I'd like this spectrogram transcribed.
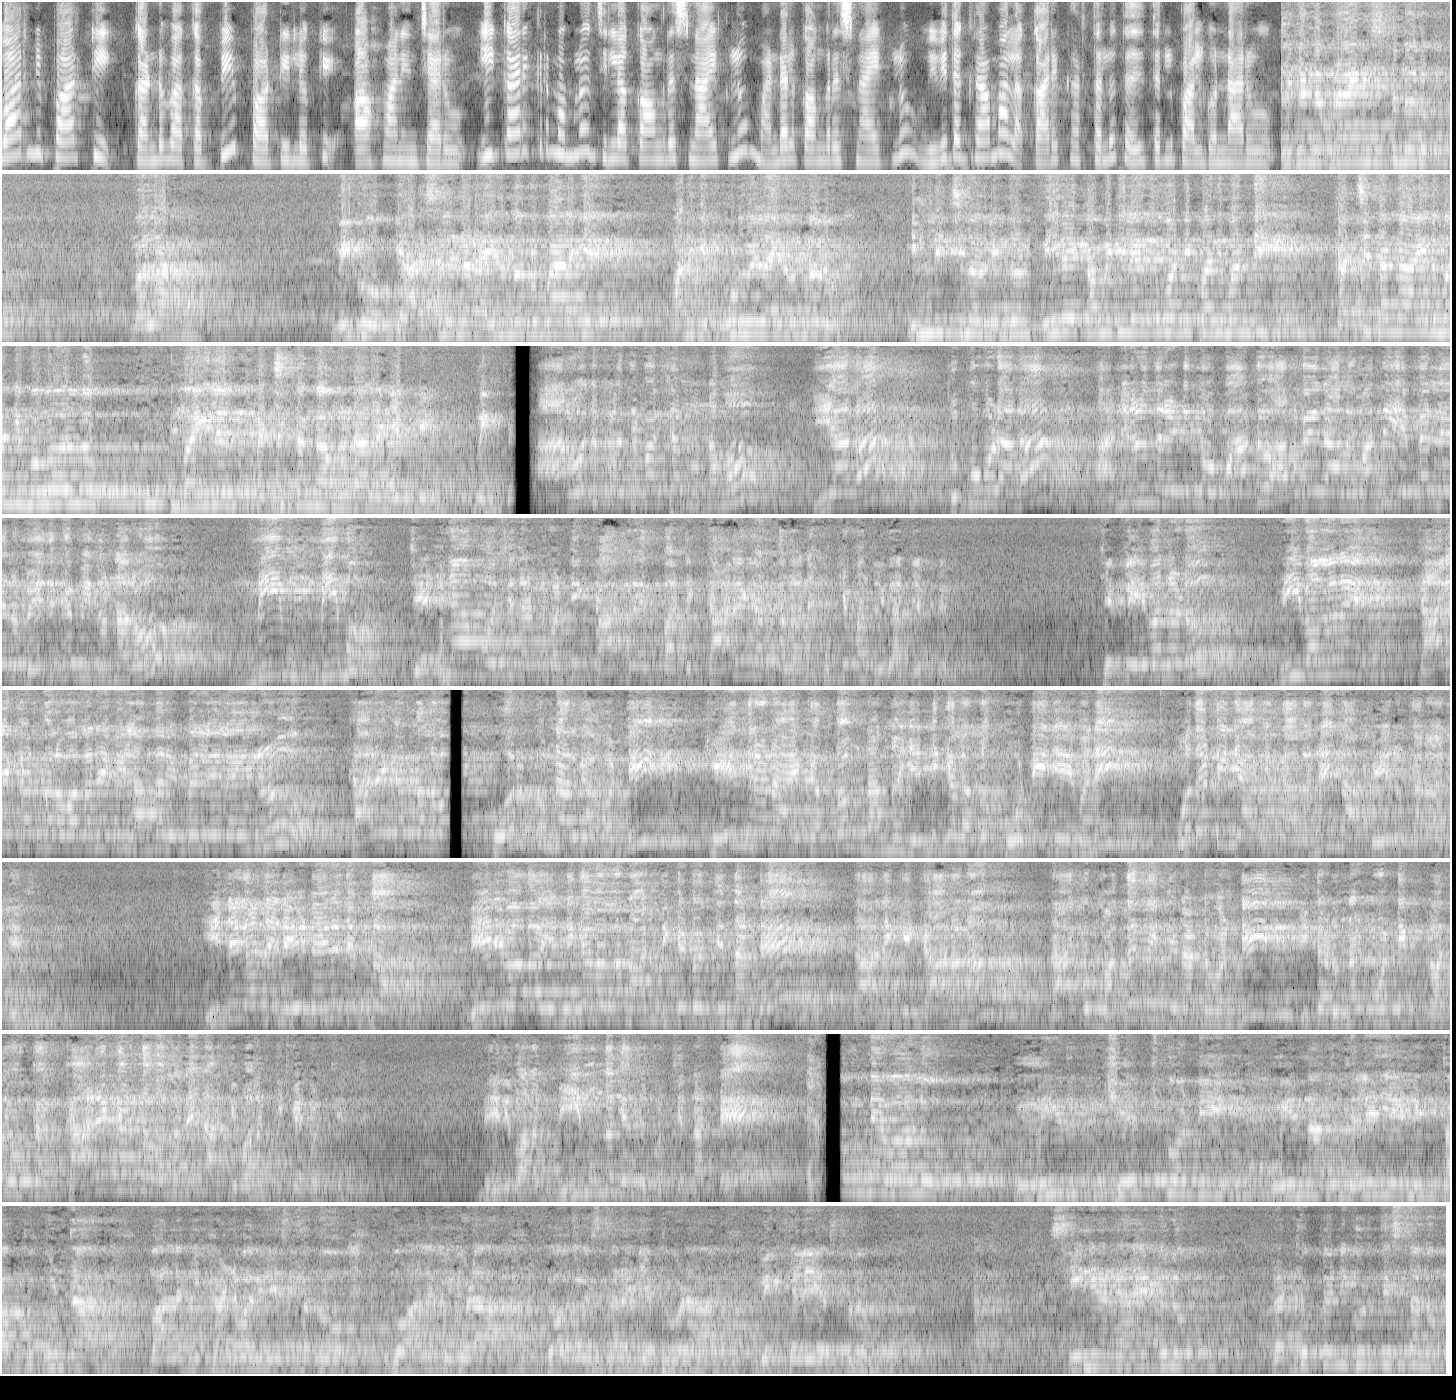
వారిని పార్టీ కండువా కప్పి పార్టీలోకి ఆహ్వానించారు. ఈ కార్యక్రమంలో జిల్లా కాంగ్రెస్ నాయకులు మండల కాంగ్రెస్ నాయకులు వివిధ గ్రామాల కార్యకర్తలు తదితరులు పాల్గొన్నారు. మళ్ళా మీకు గ్యాస్ సిలిండర్ ఐదు వందల రూపాయలకే మనకి మూడు వేల ఐదు వందలు ఇండ్లు ఇచ్చినారు ఇందులో మీరే కమిటీలు వేసుకోండి పది మంది ఖచ్చితంగా ఐదు మంది మగవాళ్ళు. మహిళలు ఖచ్చితంగా ఉండాలని చెప్పి మీకు ఆ రోజు ప్రతిపక్షం ఉన్నాము ఇవాళ తుక్కుగూడాల అనిరుద్ధ రెడ్డితో పాటు అరవై నాలుగు మంది ఎమ్మెల్యేలు వేదిక మీద ఉన్నారు. మేము మేము జెండా మోసినటువంటి కాంగ్రెస్ పార్టీ కార్యకర్తలని ముఖ్యమంత్రి గారు చెప్పారు చెప్పి ఏమన్నాడు? మీ వల్లనే కార్యకర్తల వల్లనే వీళ్ళందరూ ఎమ్మెల్యేలు అయినరు. కార్యకర్తల వల్ల కోరుకున్నారు కాబట్టి కేంద్ర నాయకత్వం నన్ను ఎన్నికలలో పోటీ చేయమని మొదటి జాబితాలనే నా పేరు ఖరారు చేసింది. ఈయనగా నేను ఏంటైనా చెప్తా నేను ఇవాళ ఎన్నికలలో నాకు టికెట్ వచ్చిందంటే దానికి కారణం నాకు మద్దతు ఇచ్చినటువంటి ఇక్కడ ఉన్నటువంటి ప్రతి ఒక్క కార్యకర్త వల్లనే నాకు ఇవాళ టికెట్ వచ్చింది. నేను ఇవాళ మీ ముందుకు ఎందుకు వచ్చిందంటే ఉండేవాళ్ళు మీరు చేర్చుకోండి మీరు నాకు తెలియజేయండి తప్పకుండా వాళ్ళకి కండవ వేస్తాను వాళ్ళకి కూడా గౌరవిస్తానని చెప్పి కూడా మీకు తెలియజేస్తున్నాను. సీనియర్ నాయకులు ప్రతి ఒక్కరిని గుర్తిస్తాను.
